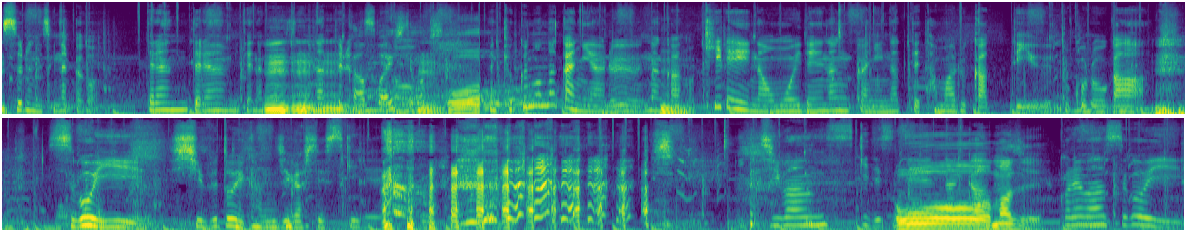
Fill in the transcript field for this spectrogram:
するんですよ。なんかこうテランテランみたいな感じになってるんですけど、乾杯してましうんおー曲の中にあるなんかあのうん綺麗な思い出なんかになってたまるかっていうところがすごいしぶとい感じがして好きで。一番好きですね。おーマジ？これはすごい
